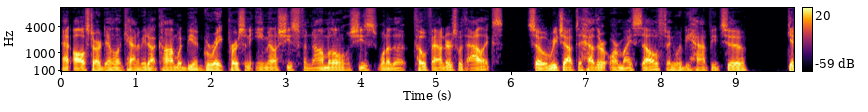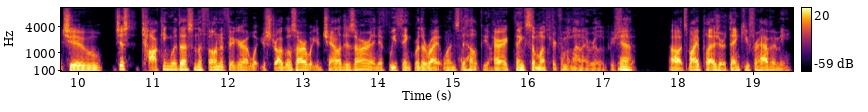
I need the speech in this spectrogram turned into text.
at allstardentalacademy.com would be a great person to email. She's phenomenal. She's one of the co-founders with Alex. So reach out to Heather or myself and we'd be happy to get you just talking with us on the phone and figure out what your struggles are, what your challenges are, and if we think we're the right ones to help you. Eric, thanks so much for coming on. I really appreciate yeah. it. Oh, it's my pleasure. Thank you for having me.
